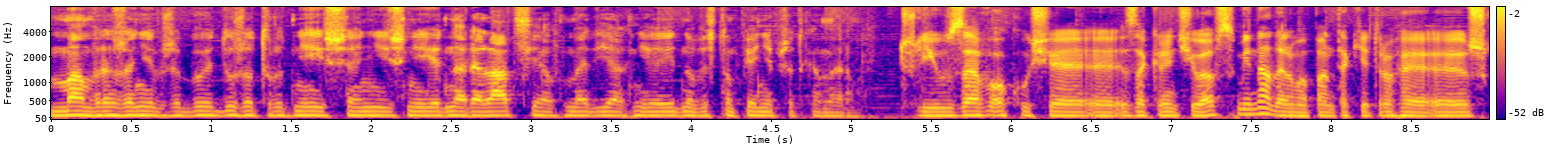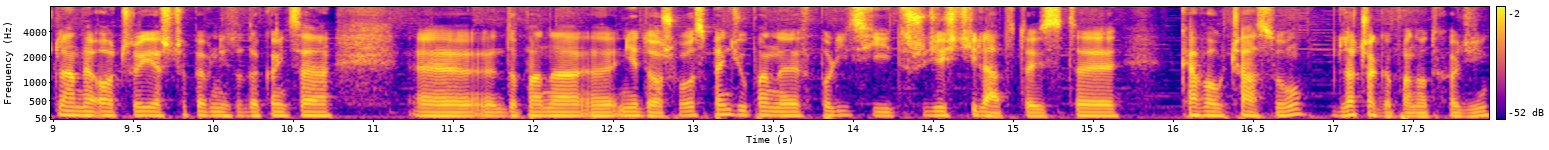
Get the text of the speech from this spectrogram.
mam wrażenie, że były dużo trudniejsze niż niejedna relacja w mediach, niejedno wystąpienie przed kamerą. Czyli łza w oku się e, zakręciła. W sumie nadal ma pan takie trochę e, szklane oczy. Jeszcze pewnie to do końca e, do pana nie doszło. Spędził pan w policji 30 lat. To jest kawał czasu. Dlaczego pan odchodzi?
